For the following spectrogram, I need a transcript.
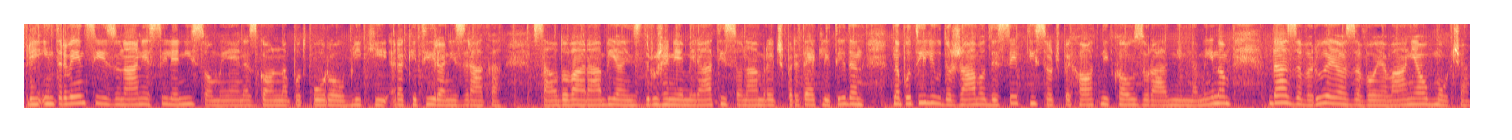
Pri intervenciji zunanje sile niso omejene zgolj na podporo v obliki raketiranja zraka. Saudova Arabija in Združeni Emirati so namreč pretekli teden napotili v državo 10 tisoč pehotnikov z uradnim namenom, da zavarujejo zavojevanja območja.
